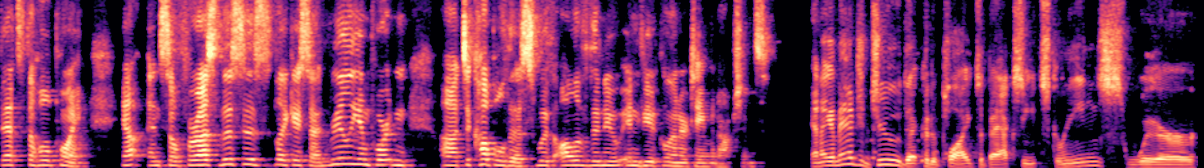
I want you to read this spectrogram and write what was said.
that's the whole point. Yeah, and so for us, this is like I said, really important uh, to couple this with all of the new in-vehicle entertainment options. And I imagine too that could apply to backseat screens where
